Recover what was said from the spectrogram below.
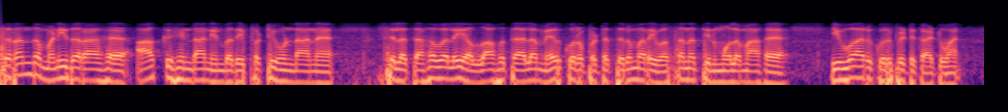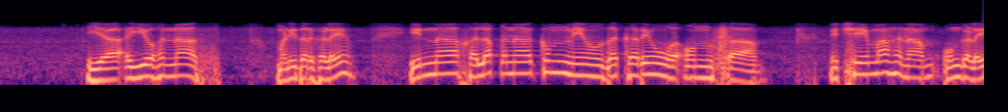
சிறந்த மனிதராக ஆக்குகின்றான் என்பதை பற்றி உண்டான சில தகவலை அல்லாஹு தாலா மேற்கூறப்பட்ட திருமறை வசனத்தின் மூலமாக இவ்வாறு குறிப்பிட்டு காட்டுவான். யா ஐயோஹன்னாஸ் மனிதர்களே இன்னா ஹலக்னாக்கும் ஜக்கரின் வ உன்சா நிச்சயமாக நாம் உங்களை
